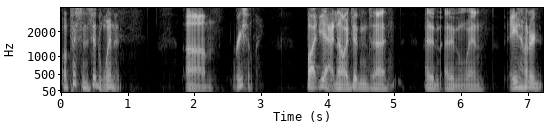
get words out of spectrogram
Well, Pistons did win it, um, recently, but yeah, no, it didn't. Uh, I didn't. I didn't win. Eight hundred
